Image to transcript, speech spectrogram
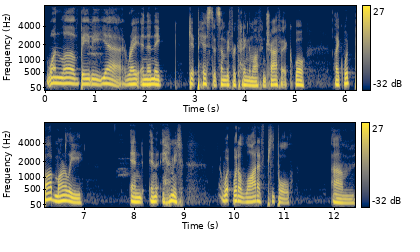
one love baby yeah right? And then they get pissed at somebody for cutting them off in traffic. Well like what bob marley and and i mean what what a lot of people um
